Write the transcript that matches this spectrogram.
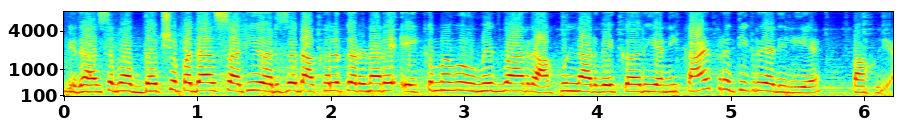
विधानसभा अध्यक्षपदासाठी अर्ज दाखल करणारे एकमेव उमेदवार राहुल नार्वेकर यांनी काय प्रतिक्रिया दिली आहे? पाहूया.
